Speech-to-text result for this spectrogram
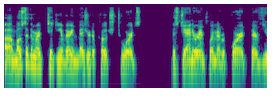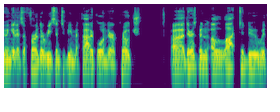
Uh, most of them are taking a very measured approach towards this January employment report. They're viewing it as a further reason to be methodical in their approach. Uh, there has been a lot to do with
